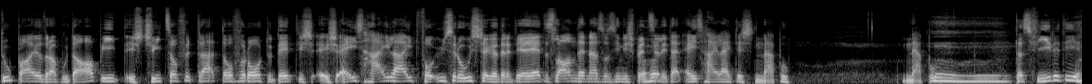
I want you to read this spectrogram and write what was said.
Dubai oder Abu Dhabi ist die Schweiz auch vertreten, auch vor Ort. Und dort ist, ist ein Highlight von unserer Ausstellung, oder jedes Land hat so seine Spezialität. Ein Highlight ist der Nebel. Nebel. Das feiern die.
